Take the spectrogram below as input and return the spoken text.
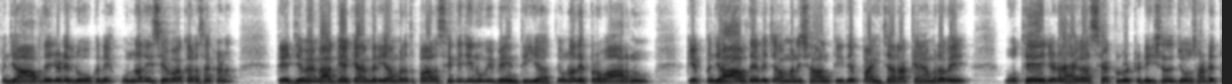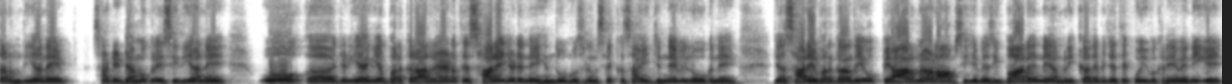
ਪੰਜਾਬ ਦੇ ਜਿਹੜੇ ਲੋਕ ਨੇ ਉਹਨਾਂ ਦੀ ਸੇਵਾ ਕਰ ਸਕਣ। ਤੇ ਜਿਵੇਂ ਮੈਂ ਅੱਗੇ ਕਿਹਾ, ਮੇਰੀ ਅੰਮ੍ਰਿਤਪਾਲ ਸਿੰਘ ਜੀ ਨੂੰ ਵੀ ਬੇਨਤੀ ਆ ਤੇ ਉਹਨਾਂ ਦੇ ਪਰਿਵਾਰ ਨੂੰ ਕਿ ਪੰਜਾਬ ਦੇ ਵਿੱਚ ਅਮਨ ਸ਼ਾਂਤੀ ਤੇ ਭਾਈਚਾਰਾ ਕਾਇਮ ਰਵੇ। ਉਥੇ ਜਿਹੜਾ ਹੈਗਾ ਸੈਕੂਲਰ ਟ੍ਰੈਡੀਸ਼ਨ ਜੋ ਸਾਡੇ ਧਰਮ ਦੀਆਂ ਨੇ ਸਾਡੀ ਡੈਮੋਕ੍ਰੇਸੀ ਦੀਆਂ ਨੇ, ਉਹ ਜਿਹੜੀਆਂ ਹੈਗੀਆਂ ਬਰਕਰਾਰ ਰਹਿਣ ਤੇ ਸਾਰੇ ਜਿਹੜੇ ਨੇ ਹਿੰਦੂ, ਮੁਸਲਿਮ, ਸਿੱਖ ਈਸਾਈ ਜਿੰਨੇ ਵੀ ਲੋਕ ਨੇ ਜਾਂ ਸਾਰੇ ਵਰਗਾਂ ਦੇ, ਉਹ ਪਿਆਰ ਨਾਲ ਆਪਸੀ ਜਿਵੇਂ ਅਸੀਂ ਬਾਹਰ ਰਹਿੰਦੇ ਹਾਂ, ਅਮਰੀਕਾ ਦੇ ਵਿੱਚ ਇੱਥੇ ਕੋਈ ਵਖਰੇਵੇਂ ਨਹੀਂ ਗਏ,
